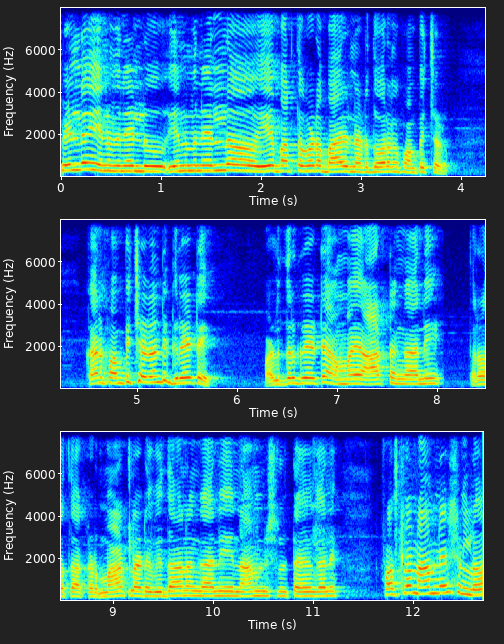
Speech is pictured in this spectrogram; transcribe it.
పెళ్ళి ఎనిమిది నెలలు ఎనిమిది నెలల్లో ఏ భర్త కూడా భార్యని అటు దూరంగా పంపించాడు. కానీ పంపించాడంటే గ్రేటే. వాళ్ళిద్దరు గ్రేటే. అమ్మాయి ఆడటం కానీ తర్వాత అక్కడ మాట్లాడే విధానం కానీ నామినేషన్ టైం కానీ ఫస్ట్లో నామినేషన్లో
